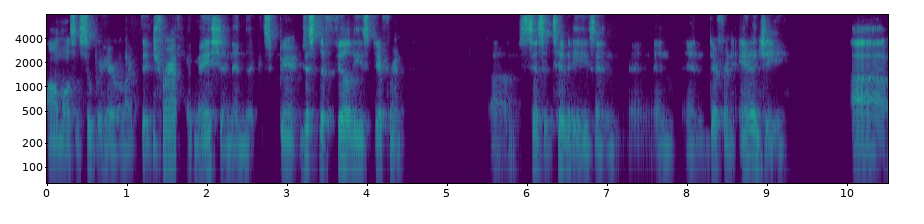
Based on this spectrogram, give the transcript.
almost a superhero. Like the transformation and the experience just to feel these different um, sensitivities and, and, and and different energy uh,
